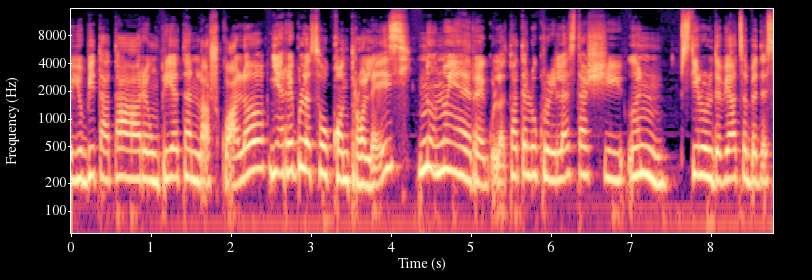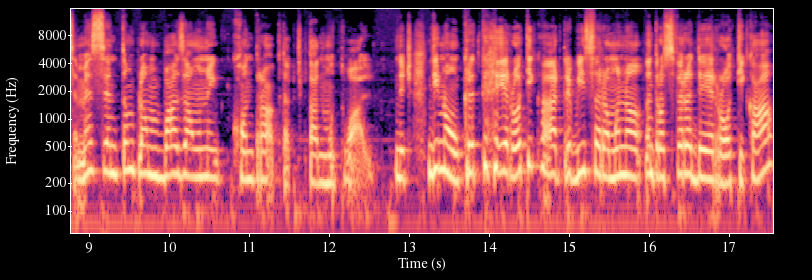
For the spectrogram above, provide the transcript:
iubita ta are un prieten la școală, e în regulă să o controlezi. Nu, nu e în regulă. Toate lucrurile astea și în stilul de viață BDSM se întâmplă în baza unui contract acceptat stat mutual. Deci, din nou, cred că erotica ar trebui să rămână într-o sferă de erotica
